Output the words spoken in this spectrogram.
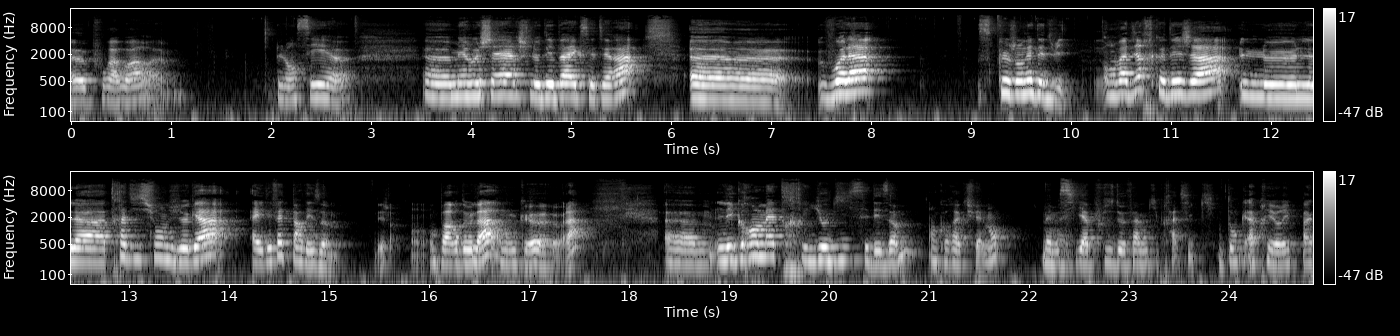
euh, pour avoir euh, lancé mes recherches, le débat, etc. voilà ce que j'en ai déduit. On va dire que déjà, le, la tradition du yoga a été faite par des hommes. Déjà, on part de là, donc voilà. les grands maîtres yogis, c'est des hommes, encore actuellement, même s'il y a plus de femmes qui pratiquent. Donc, a priori, pas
